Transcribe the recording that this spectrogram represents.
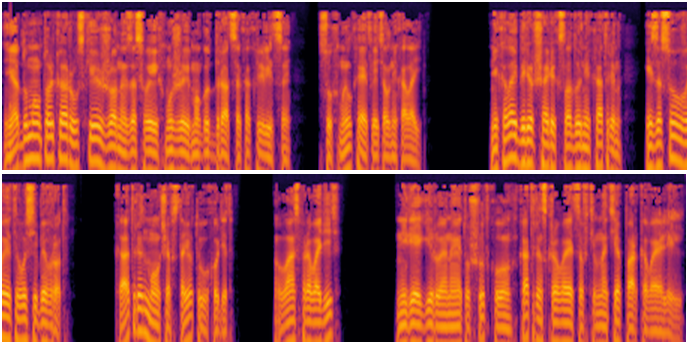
Я думал, только русские жены за своих мужей могут драться, как львицы, с ухмылкой ответил Николай. Николай берет шарик с ладони Катрин и засовывает его себе в рот. Катрин молча встает и уходит. «Вас проводить?» Не реагируя на эту шутку, Катрин скрывается в темноте парковой аллеи.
